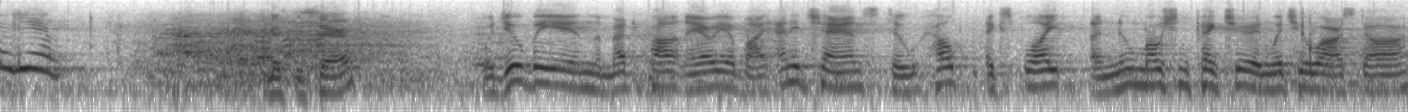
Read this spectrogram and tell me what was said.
Yeah. Mr. Cerf? Would you be in the metropolitan area by any chance to help exploit a new motion picture in which you are a star?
